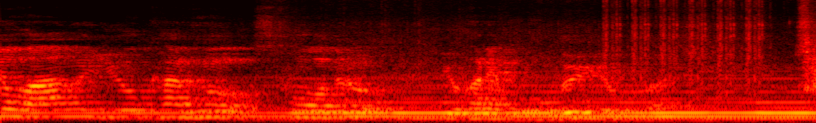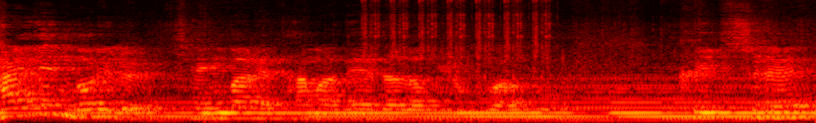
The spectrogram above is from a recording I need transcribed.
살로메는 왕을 유혹한 후 소원으로 요한의 목을 요구하죠. 잘린 머리를 쟁반에 담아내달라고 요구하고 그 입술에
